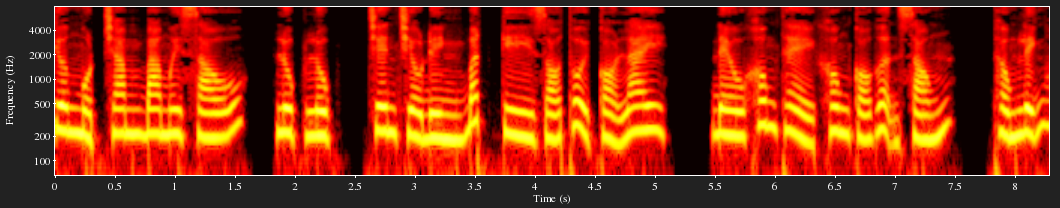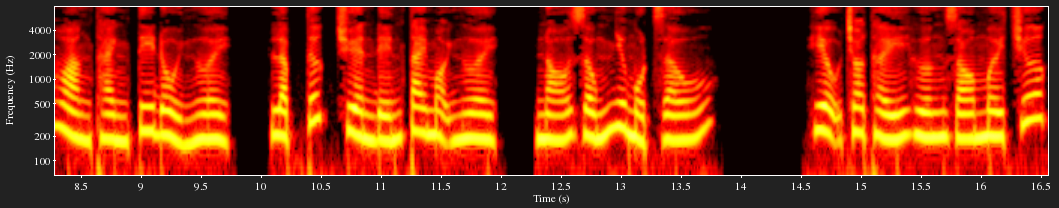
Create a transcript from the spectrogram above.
chương 136, lục lục, trên triều đình bất kỳ gió thổi cỏ lay, đều không thể không có gợn sóng, thống lĩnh hoàng thành ti đổi người, lập tức truyền đến tay mọi người, nó giống như một dấu. Hiệu cho thấy hướng gió mới trước,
